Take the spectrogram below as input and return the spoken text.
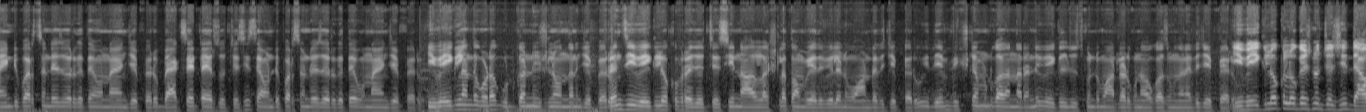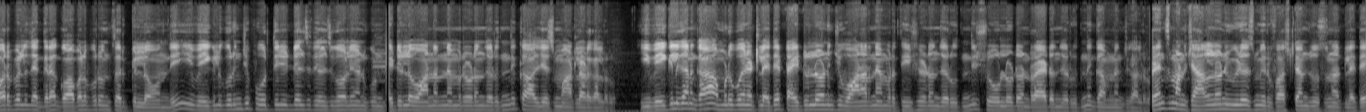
నైన్టీ పర్సెంటేజ్ వరకు అయితే ఉన్నాయని చెప్పారు. బ్యాక్ సైడ్ టైర్స్ వచ్చేసి సెవెంటీ పర్సెంటేజ్ వరకు ఉన్నాయని చెప్పారు. ఈ వెహికల్ అంతా కూడా గుడ్ కండిషన్లో ఉందని చెప్పారు. ఫ్రెండ్స్ ఈ వెహికల్ యొక్క ప్రైస్ వచ్చేసి నాలుగు లక్షల తొంభై ఐదు వేలని ఓనర్ అయితే చెప్పారు. ఇదేం ఫిక్స్డ్ అమౌంట్ కాదన్నారండి? వెహికల్ చూసుకుంటే మాట్లాడుకునే అవకాశం ఉందని అయితే చెప్పారు. ఈ వెహికల్ యొక్క లొకేషన్ వచ్చేసి దేవరపల్లి దగ్గర గోపాలపురం సర్కిల్లో ఉంది. ఈ వెహికల్ గురించి పూర్తి డీటెయిల్స్ తెలుసుకోవాలి అనుకుంటే వీటిలో ఓనర్ నెంబర్ ఇవ్వడం జరుగుతుంది. కాల్ చేసి మాట్లాడగలరు. ఈ వెహికల్ కనుక అమ్ముడుపోయినట్లయితే టైటిల్లో నుంచి ఓనర్ నెంబర్ తీసేయడం జరుగుతుంది షో లోడ్ అని రాయడం జరుగుతుంది గమనించగలరు. ఫ్రెండ్స్ మన ఛానల్లోని వీడియోస్ మీరు ఫస్ట్ టైం చూస్తున్నట్లయితే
